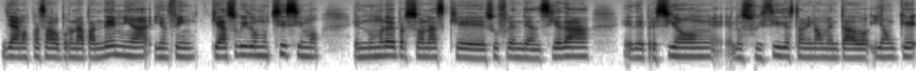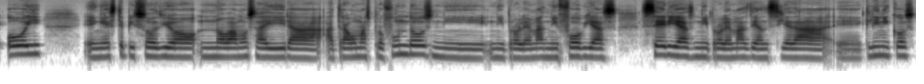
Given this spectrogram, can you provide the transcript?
ya hemos pasado por una pandemia y en fin, que ha subido muchísimo el número de personas que sufren de ansiedad, eh, depresión, eh, los suicidios también han aumentado y aunque hoy en este episodio no vamos a ir a, traumas profundos, ni, ni, problemas, ni fobias serias, ni problemas de ansiedad eh, clínicos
